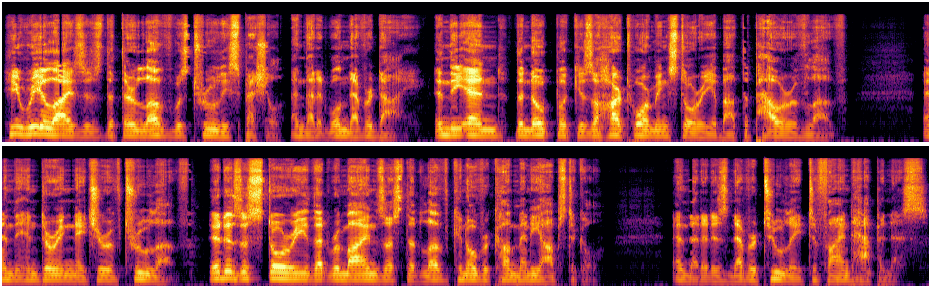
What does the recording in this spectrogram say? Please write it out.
He realizes that their love was truly special and that it will never die. In the end, the notebook is a heartwarming story about the power of love and the enduring nature of true love. It is a story that reminds us that love can overcome any obstacle and that it is never too late to find happiness.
